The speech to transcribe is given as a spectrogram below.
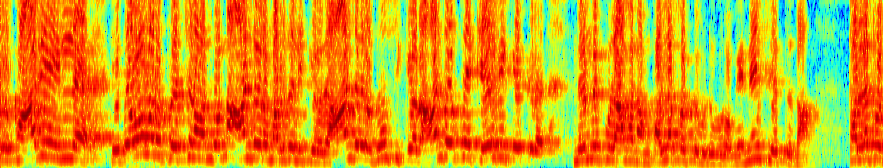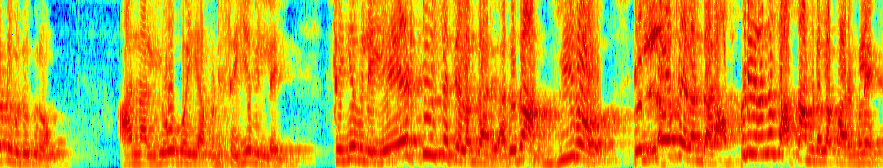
ஒரு காரியம் இல்ல. ஏதோ ஒரு பிரச்சனை வந்தோம்னா ஆண்டவரை மறுதளிக்கிறது ஆண்டவரை தூசிக்கிறது ஆண்டவர்த்தே கேள்வி கேட்கிற நிலைமைக்குள்ளாக நாம் தள்ளப்பட்டு விடுகிறோம். என்னை சேர்த்துதான். தள்ளப்பட்டு விடுகிறோம். ஆனால் யோபை அப்படி செய்யவில்லை. செய்யவில்லை. ஏ டு செட் இழந்தாரு. அதுதான். ஜீரோ. எல்லாத்தையும் இழந்தாரு. அப்படி இருந்து சாத்தான் விடல பாருங்களேன்.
